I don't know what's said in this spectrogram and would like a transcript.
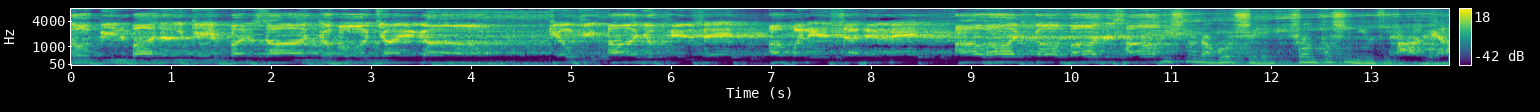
तो बिन बादल के बरसात हो जाएगा क्योंकि आज फिर से अपने शहर में आवाज़ का बादशाह कृष्ण नगर से संतोषी म्यूज़िक। आ गया।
